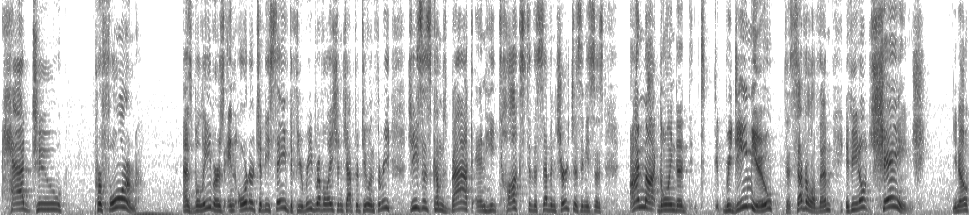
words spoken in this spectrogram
had to perform as believers in order to be saved. If you read Revelation chapter 2 and 3, Jesus comes back and he talks to the seven churches and he says, I'm not going to redeem you to several of them if you don't change. You know,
